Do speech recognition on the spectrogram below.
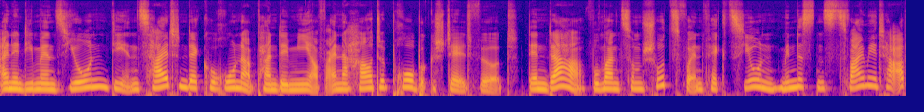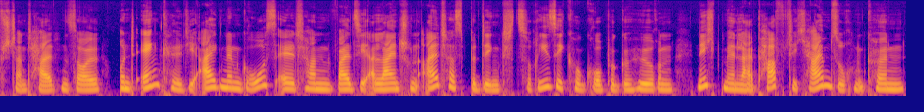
eine Dimension, die in Zeiten der Corona-Pandemie auf eine harte Probe gestellt wird. Denn da, wo man zum Schutz vor Infektionen mindestens zwei Meter Abstand halten soll und Enkel die eigenen Großeltern, weil sie allein schon altersbedingt zur Risikogruppe gehören, nicht mehr leibhaftig heimsuchen können,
